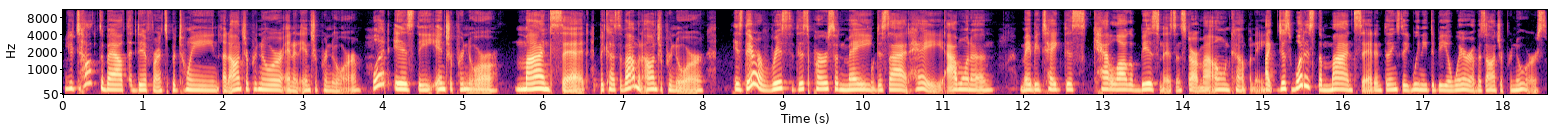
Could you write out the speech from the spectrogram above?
You talked about the difference between an entrepreneur and an entrepreneur. What is the intrapreneur mindset? Because if I'm an entrepreneur, is there a risk that this person may decide, hey, I want to maybe take this catalog of business and start my own company? Like, just what is the mindset and things that we need to be aware of as entrepreneurs?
